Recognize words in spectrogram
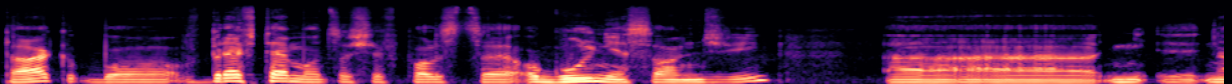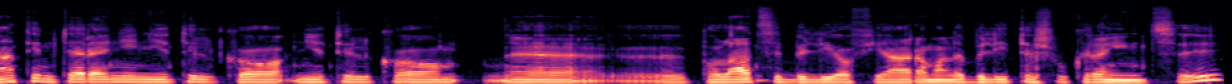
tak? Bo wbrew temu, co się w Polsce ogólnie sądzi, na tym terenie nie tylko, nie tylko e, Polacy byli ofiarą, ale byli też Ukraińcy.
